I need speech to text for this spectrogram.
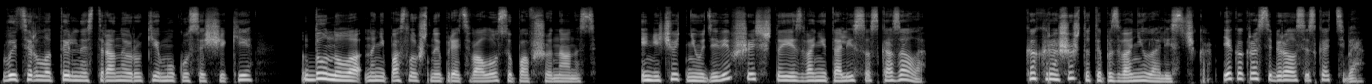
вытерла тыльной стороной руки муку со щеки, дунула на непослушную прядь волос, упавшую на нос, и, ничуть не удивившись, что ей звонит Алиса, сказала, «Как хорошо, что ты позвонила, Алисочка. Я как раз собиралась искать тебя.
